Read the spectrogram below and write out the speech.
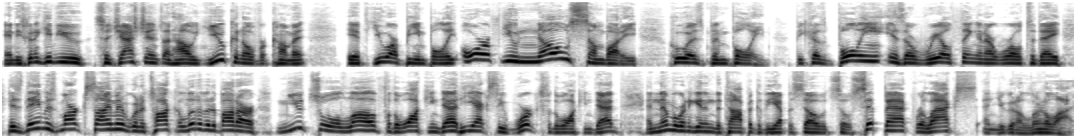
and he's going to give you suggestions on how you can overcome it if you are being bullied or if you know somebody who has been bullied because bullying is a real thing in our world today. His name is Mark Simon. We're going to talk a little bit about our mutual love for The Walking Dead. He actually works for The Walking Dead. And then we're going to get into the topic of the episode. So sit back, relax, and you're going to learn a lot.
